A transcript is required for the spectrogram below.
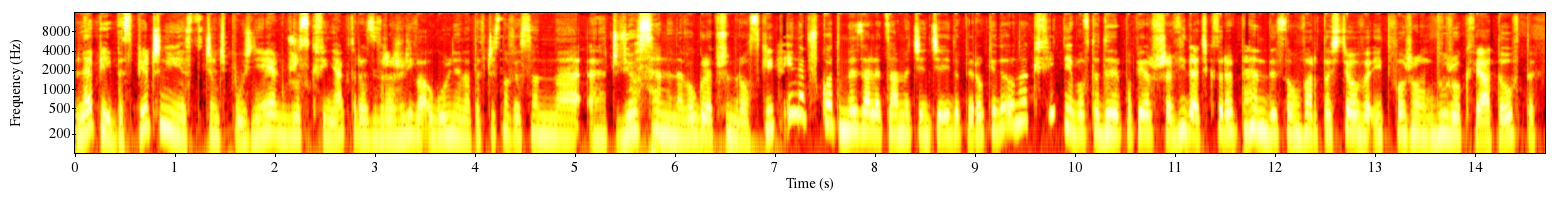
lepiej, bezpieczniej jest ciąć później, jak brzoskwinia, która jest wrażliwa ogólnie na te wczesnowiosenne e, czy wiosenne w ogóle przymrozki. I na przykład my zalecamy cięcie jej dopiero, kiedy ona kwitnie, bo wtedy po pierwsze widać, które pędy są wartościowe i tworzą dużo kwiatów, tych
